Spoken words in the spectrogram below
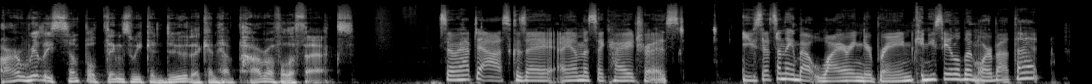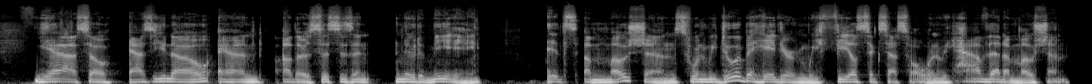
are really simple things we can do that can have powerful effects. So I have to ask, because I, I am a psychiatrist, you said something about wiring your brain. Can you say a little bit more about that? Yeah. So as you know, and others, this isn't new to me it's emotions. When we do a behavior and we feel successful, when we have that emotion,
